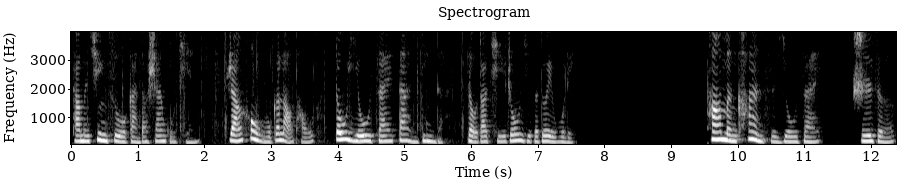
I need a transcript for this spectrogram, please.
他们迅速赶到山谷前，然后五个老头都悠哉淡定地走到其中一个队伍里。他们看似悠哉，实则……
